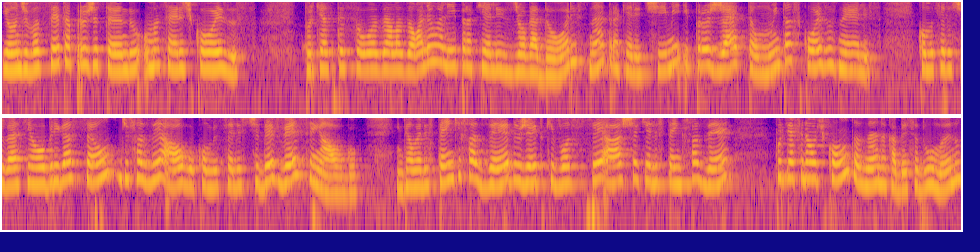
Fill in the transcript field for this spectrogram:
e onde você está projetando uma série de coisas porque as pessoas elas olham ali para aqueles jogadores, né, para aquele time e projetam muitas coisas neles, como se eles tivessem a obrigação de fazer algo, como se eles te devessem algo. Então eles têm que fazer do jeito que você acha que eles têm que fazer, porque afinal de contas, né, na cabeça do humano,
